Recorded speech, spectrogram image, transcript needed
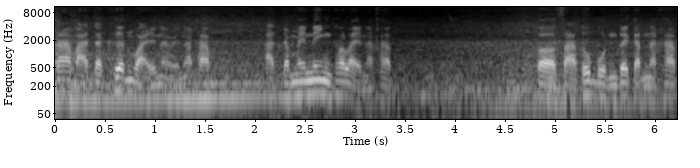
ถ้าบาทจะเคลื่อนไหวหน่อยนะครับ อาจจะไม่นิ่งเท่าไหร่นะครับ ก็สาธุบุญด้วยกันนะครับ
